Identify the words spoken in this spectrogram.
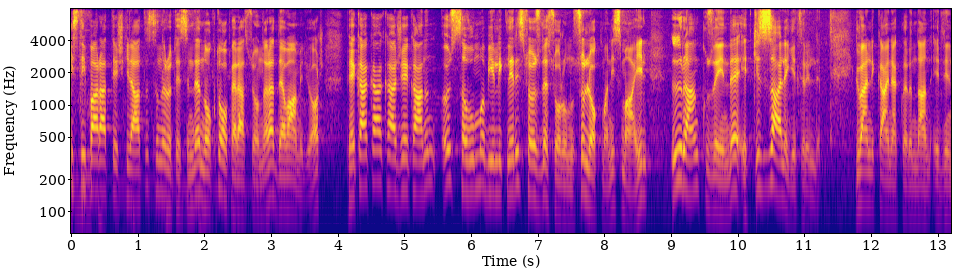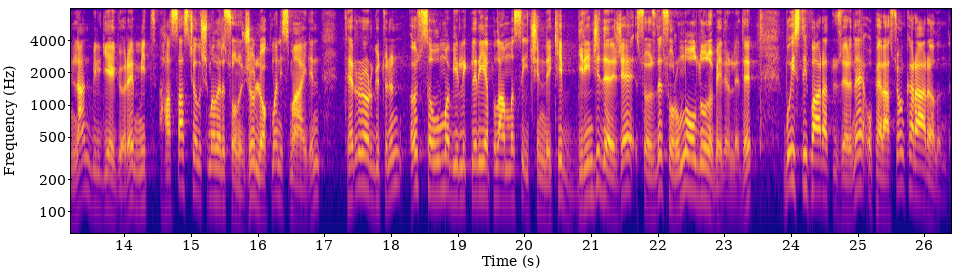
İstihbarat Teşkilatı sınır ötesinde nokta operasyonlara devam ediyor. PKK-KCK'nın öz savunma birlikleri sözde sorumlusu Lokman İsmail, İran kuzeyinde etkisiz hale getirildi. Güvenlik kaynaklarından edinilen bilgiye göre MİT hassas çalışmaları sonucu Lokman İsmail'in terör örgütünün öz savunma birlikleri yapılanması içindeki birinci derece sözde sorumlu olduğunu belirledi. Bu istihbarat üzerine operasyon kararı alındı.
